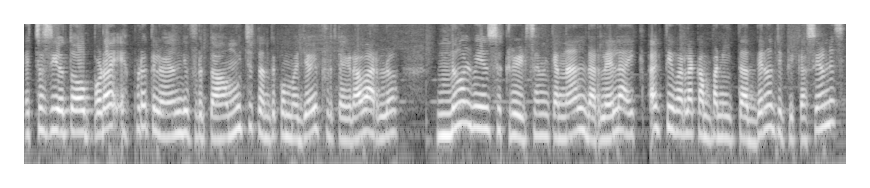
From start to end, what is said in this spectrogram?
Esto ha sido todo por hoy, espero que lo hayan disfrutado mucho tanto como yo disfruté grabarlo. No olviden suscribirse a mi canal, darle like, activar la campanita de notificaciones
